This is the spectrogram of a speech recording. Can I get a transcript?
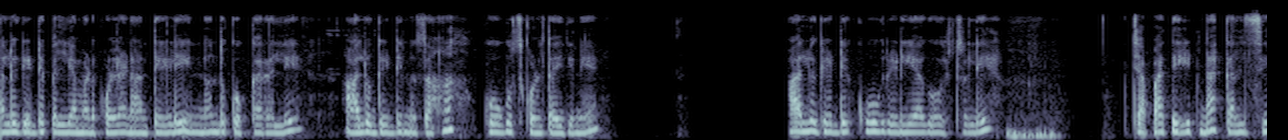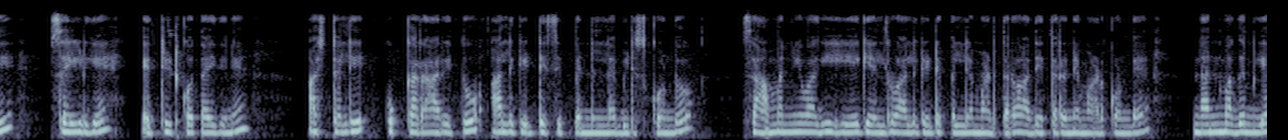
ಆಲೂಗೆಡ್ಡೆ ಪಲ್ಯ ಮಾಡ್ಕೊಳ್ಳೋಣ ಅಂತೇಳಿ ಇನ್ನೊಂದು ಕುಕ್ಕರಲ್ಲಿ ಆಲೂಗೆಡ್ಡೆನೂ ಸಹ ಕೂಗಿಸ್ಕೊಳ್ತಾ ಇದ್ದೀನಿ. ಆಲೂಗೆಡ್ಡೆ ಕೂಗು ರೆಡಿಯಾಗೋ ಅಷ್ಟರಲ್ಲಿ ಚಪಾತಿ ಹಿಟ್ಟನ್ನ ಕಲಸಿ ಸೈಡ್ಗೆ ಎತ್ತಿಟ್ಕೋತಾ ಇದ್ದೀನಿ. ಅಷ್ಟರಲ್ಲಿ ಕುಕ್ಕರ್ ಆರಿತು, ಆಲೂಗೆಡ್ಡೆ ಸಿಪ್ಪೆನೆಲ್ಲ ಬಿಡಿಸ್ಕೊಂಡು ಸಾಮಾನ್ಯವಾಗಿ ಹೇಗೆ ಎಲ್ಲರೂ ಆಲೂಗಡ್ಡೆ ಪಲ್ಯ ಮಾಡ್ತಾರೋ ಅದೇ ಥರನೇ ಮಾಡಿಕೊಂಡೆ. ನನ್ನ ಮಗನಿಗೆ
